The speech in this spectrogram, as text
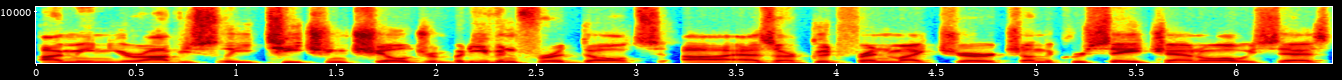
I mean, you're obviously teaching children, but even for adults, uh, as our good friend Mike Church on the Crusade channel always says,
